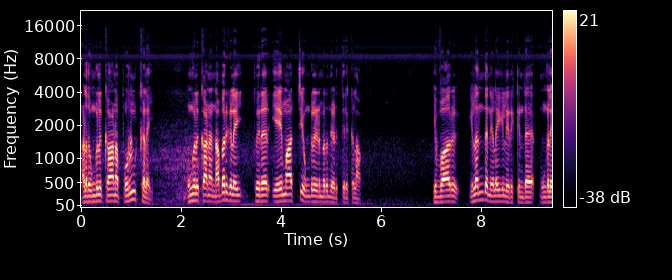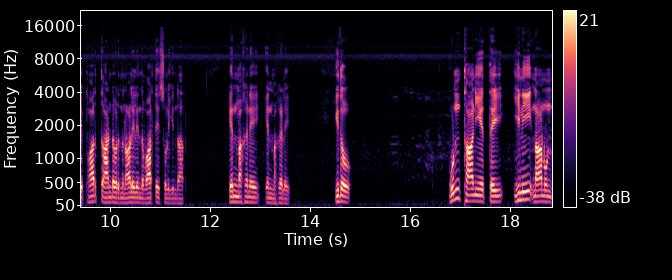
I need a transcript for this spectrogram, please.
அல்லது உங்களுக்கான பொருட்களை உங்களுக்கான நபர்களை பிறர் ஏமாற்றி உங்களிடமிருந்து எடுத்திருக்கலாம். இவ்வாறு இழந்த நிலையில் இருக்கின்ற உங்களை பார்த்து ஆண்டவர் இந்த நாளில் இந்த வார்த்தை சொல்கின்றார். என் மகனே என் மகளே இதோ உன் தானியத்தை இனி நான் உன்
